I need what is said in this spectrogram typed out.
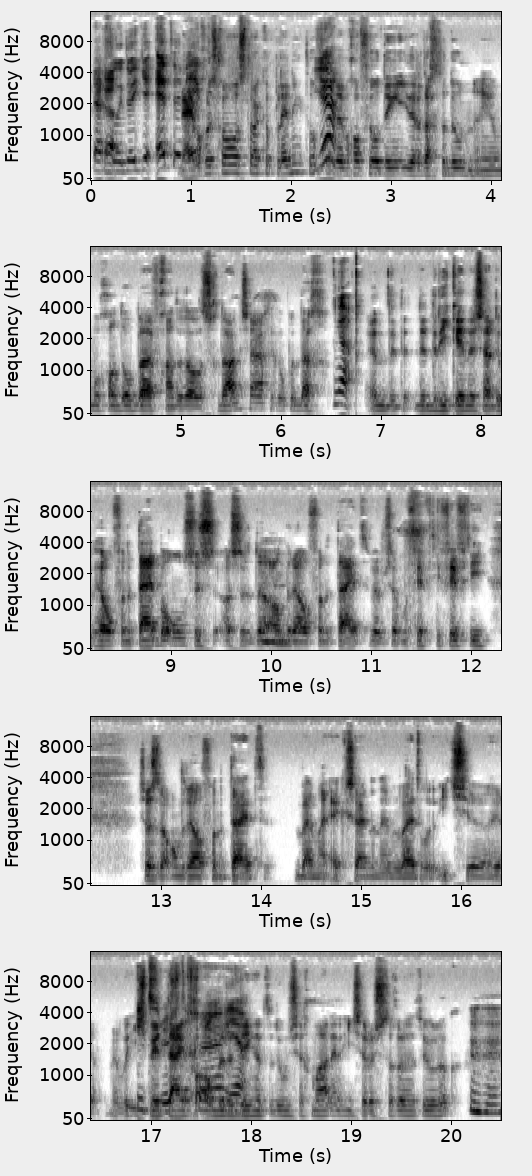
Ja, goed. Weet je, Ed en Nee, maar goed, het is gewoon een strakke planning, toch? Ja. We hebben gewoon veel dingen iedere dag te doen. En je moet gewoon door blijven gaan tot alles gedaan is eigenlijk op een dag. Ja, En de, de, drie kinderen zijn natuurlijk helft van de tijd bij ons. Dus als ze de Mhm. andere helft van de tijd, we hebben zeg maar 50-50. Dus als ze de andere helft van de tijd bij mijn ex zijn, dan hebben wij het wel iets, eh, ja, hebben we iets, Iets meer tijd voor andere ja. dingen te doen, zeg maar. En iets rustiger natuurlijk. Mhm.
